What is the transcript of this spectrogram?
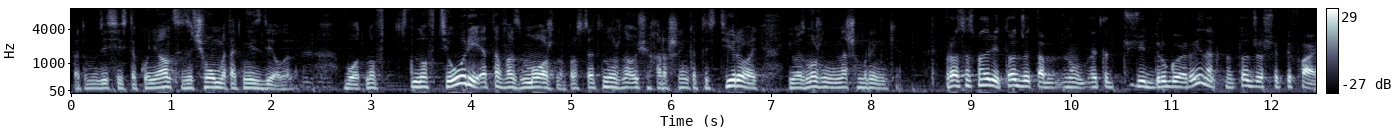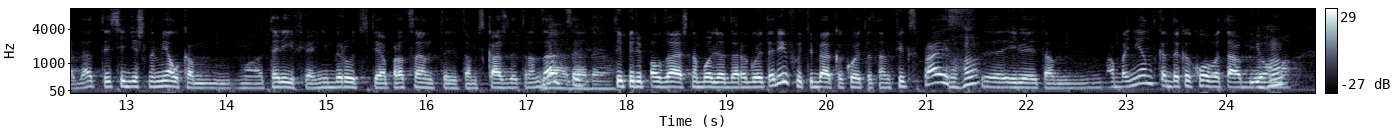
Поэтому здесь есть такой нюанс, из-за чего мы так не сделали. Вот. Но, в, но в теории это возможно, просто это нужно очень хорошенько тестировать, и, возможно, не на нашем рынке. Просто смотри, тот же там, ну, это чуть-чуть другой рынок, но тот же Shopify, да, ты сидишь на мелком тарифе, они берут с тебя проценты там с каждой транзакции, да, да, да. ты переползаешь на более дорогой тариф, у тебя какой-то там фикс прайс э, или там абонентка до какого-то объема, uh-huh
